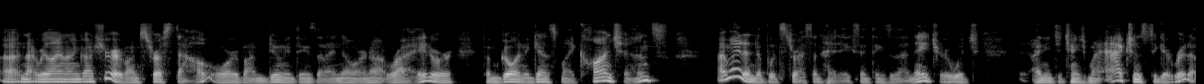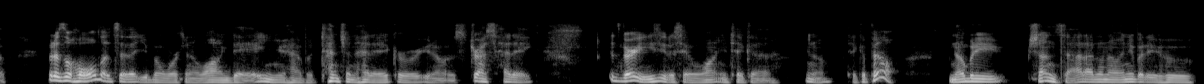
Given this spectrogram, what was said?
uh, not relying on God? Sure. If I'm stressed out or if I'm doing things that I know are not right or if I'm going against my conscience, I might end up with stress and headaches and things of that nature, which I need to change my actions to get rid of. But as a whole, let's say that you've been working a long day and you have a tension headache or you know a stress headache. It's very easy to say, well, why don't you take a you know take a pill? Nobody shuns that. I don't know anybody who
